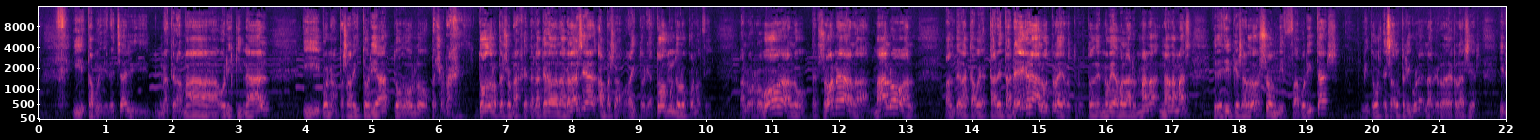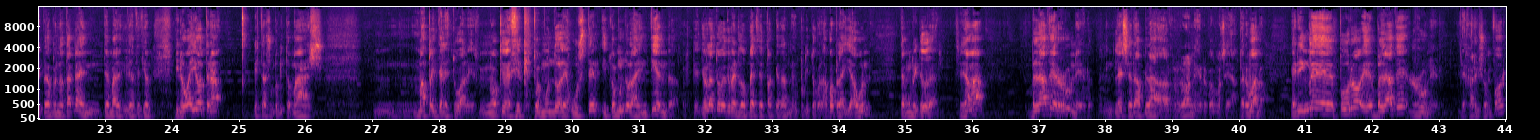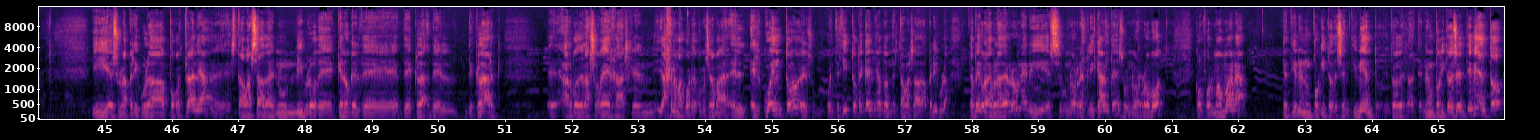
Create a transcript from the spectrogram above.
Y están muy bien y una trama original y bueno, han pasado la historia todos los personajes. Todos los personajes de la Guerra de la Galaxia han pasado la historia. Todo el mundo los conoce. A los robots, a las personas, al, malo, al, al, de la careta negra, al otro y al otro. Entonces no voy a hablar nada más que decir que esas dos son mis favoritas. Mis dos, esas dos películas, La Guerra de las Galaxias y El Imperio Contraataca en temas de ciencia ficción. Y luego hay otra, esta es un poquito más más para intelectuales. No quiero decir que todo el mundo le gusten y todo el mundo la entienda, porque yo la tuve que ver dos veces para quedarme un poquito con la copla y aún tengo mis dudas. Se llama Blade Runner, en inglés será Blade Runner, como sea, pero bueno, en inglés puro es Blade Runner, de Harrison Ford, y es una película un poco extraña, está basada en un libro de, creo que es de, de, de Clark, eh, algo de las ovejas, que ya que no me acuerdo cómo se llama, el, cuento, es un cuentecito pequeño donde está basada la película. La película de Runner y es unos replicantes, unos robots con forma humana que tienen un poquito de sentimiento. Entonces al tener un poquito de sentimiento,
